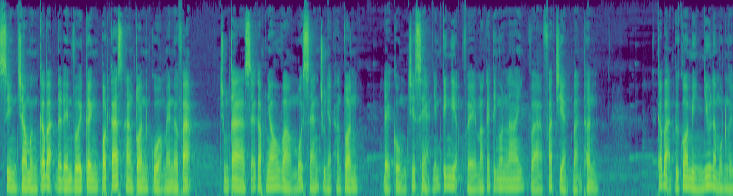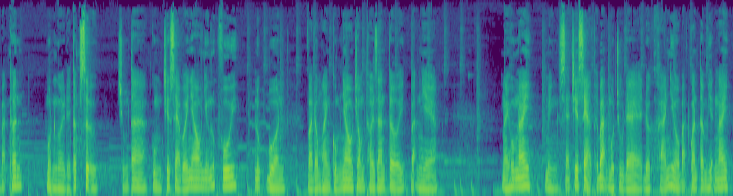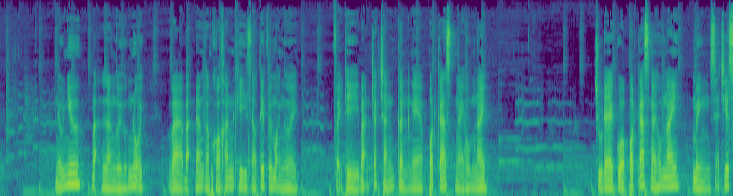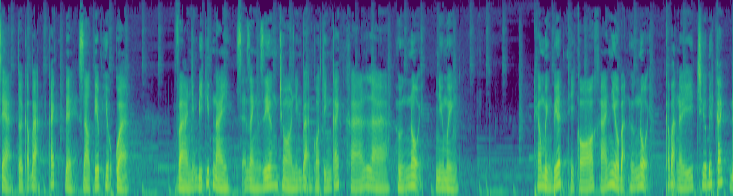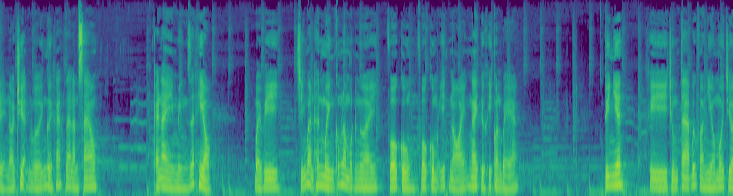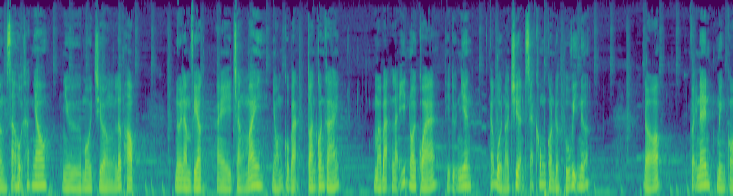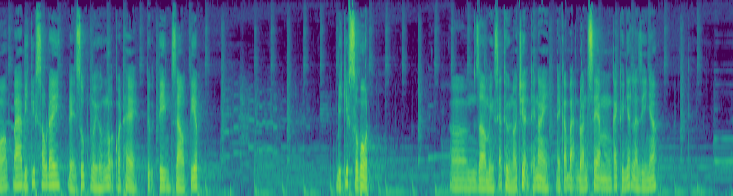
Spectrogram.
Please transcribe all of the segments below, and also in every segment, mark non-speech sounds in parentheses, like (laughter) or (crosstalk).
Xin chào mừng các bạn đã đến với kênh podcast hàng tuần của Manner Phạm. Chúng ta sẽ gặp nhau vào mỗi sáng chủ nhật hàng tuần để cùng chia sẻ những kinh nghiệm về marketing online và phát triển bản thân. Các bạn cứ coi mình như là một người bạn thân, một người để tâm sự. Chúng ta cùng chia sẻ với nhau những lúc vui, lúc buồn và đồng hành cùng nhau trong thời gian tới bạn nhé. Ngày hôm nay, mình sẽ chia sẻ tới bạn một chủ đề được khá nhiều bạn quan tâm hiện nay. Nếu như bạn là người hướng nội và bạn đang gặp khó khăn khi giao tiếp với mọi người, vậy thì bạn chắc chắn cần nghe podcast ngày hôm nay. Chủ đề của podcast ngày hôm nay mình sẽ chia sẻ tới các bạn cách để giao tiếp hiệu quả và những bí kíp này sẽ dành riêng cho những bạn có tính cách khá là hướng nội như mình theo mình biết thì có khá nhiều bạn hướng nội các bạn ấy chưa biết cách để nói chuyện với người khác ra làm sao cái này mình rất hiểu bởi vì chính bản thân mình cũng là một người vô cùng vô cùng ít nói ngay từ khi còn bé tuy nhiên khi chúng ta bước vào nhiều môi trường xã hội khác nhau như môi trường lớp học nơi làm việc hay chẳng may nhóm của bạn toàn con gái mà bạn lại ít nói quá thì tự nhiên các buổi nói chuyện sẽ không còn được thú vị nữa. Đó, vậy nên mình có 3 bí kíp sau đây để giúp người hướng nội có thể tự tin giao tiếp. Bí kíp số 1 ờ, Giờ mình sẽ thử nói chuyện thế này để các bạn đoán xem cách thứ nhất là gì nhé.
